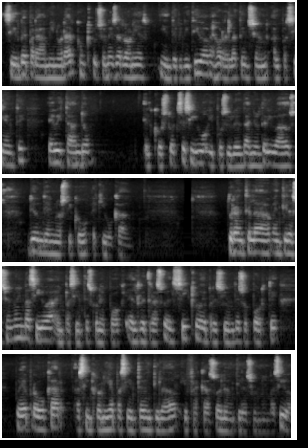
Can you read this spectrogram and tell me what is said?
sirve para aminorar conclusiones erróneas y en definitiva mejorar la atención al paciente, evitando el costo excesivo y posibles daños derivados de un diagnóstico equivocado. Durante la ventilación no invasiva en pacientes con EPOC, el retraso del ciclo de presión de soporte puede provocar asincronía paciente-ventilador y fracaso de la ventilación no invasiva.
